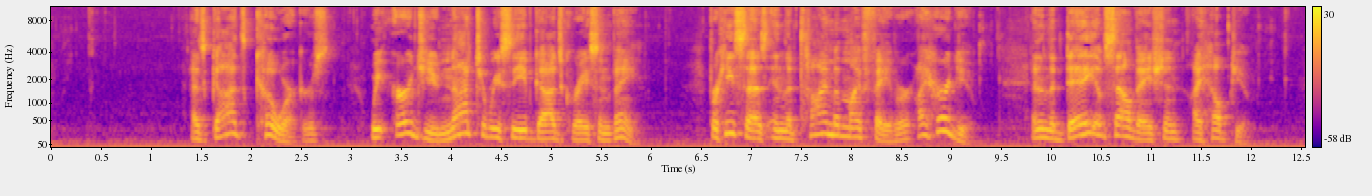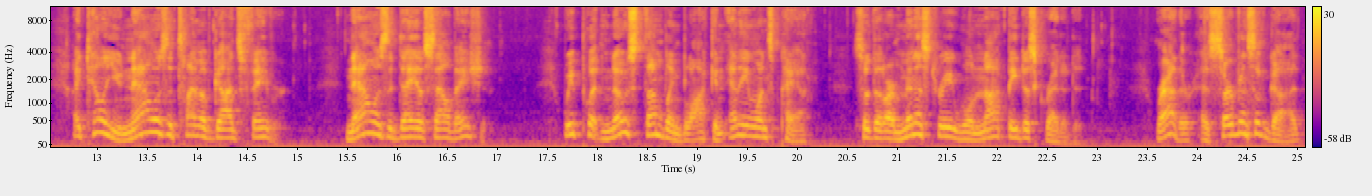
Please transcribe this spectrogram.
As God's co workers, we urge you not to receive God's grace in vain. For he says, In the time of my favor I heard you, and in the day of salvation I helped you. I tell you, now is the time of God's favor. Now is the day of salvation. We put no stumbling block in anyone's path so that our ministry will not be discredited. Rather, as servants of God,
